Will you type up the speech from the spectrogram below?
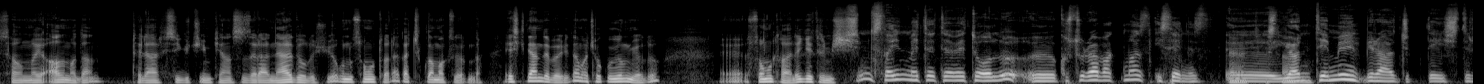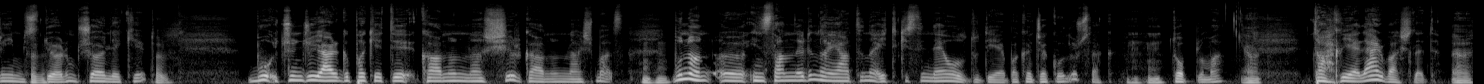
savunmayı almadan telafisi güç imkansız zarar nerede oluşuyor bunu somut olarak açıklamak zorunda. Eskiden de böyleydi ama çok uyulmuyordu e, somut hale getirmiş. Şimdi Sayın Mete Tevetoğlu e, kusura bakmaz iseniz e, evet, e, yöntemi birazcık değiştireyim Tabii. istiyorum. Şöyle ki Tabii. bu üçüncü yargı paketi kanunlaşır kanunlaşmaz. Hı hı. Bunun e, insanların hayatına etkisi ne oldu diye bakacak olursak hı hı. topluma. Evet tahliyeler başladı. Evet.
